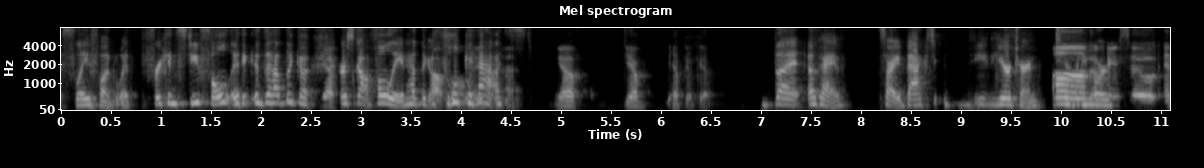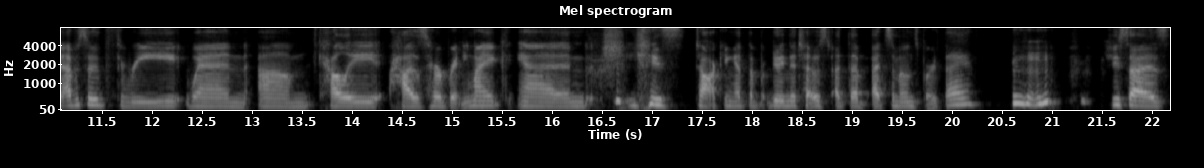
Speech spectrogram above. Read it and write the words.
slave one with freaking Steve Foley. It had like a Yep. or Scott Foley. It had like Scott a full Foley's cast. Yep. Yep. Yep. Yep. Yep. But okay, sorry. Back to your turn. Do you have any Um, okay, so in episode three, when um Kelly has her Britney mic and she's talking at the doing the toast at the at Simone's birthday, Mhm. she says,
